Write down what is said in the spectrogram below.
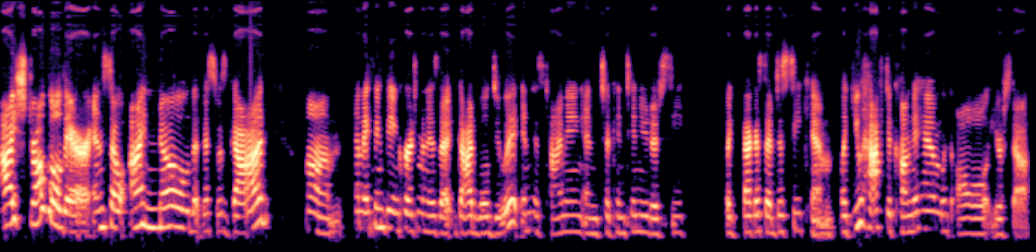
I struggle there. And so I know that this was God. Um, and I think the encouragement is that God will do it in his timing and to continue to seek, like Becca said, to seek him. Like you have to come to him with all your stuff.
